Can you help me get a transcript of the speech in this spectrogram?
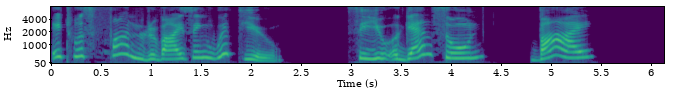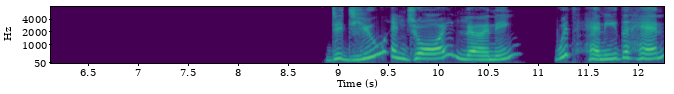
It was fun revising with you. See you again soon. Bye. Did you enjoy learning with Henny the Hen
